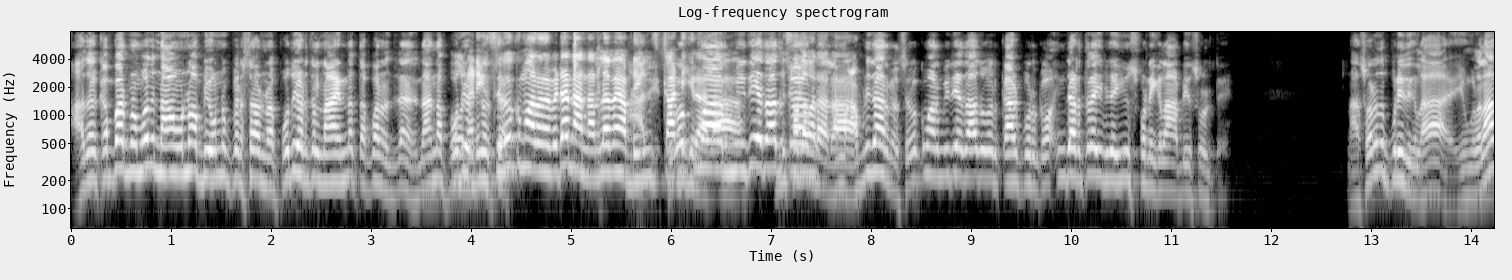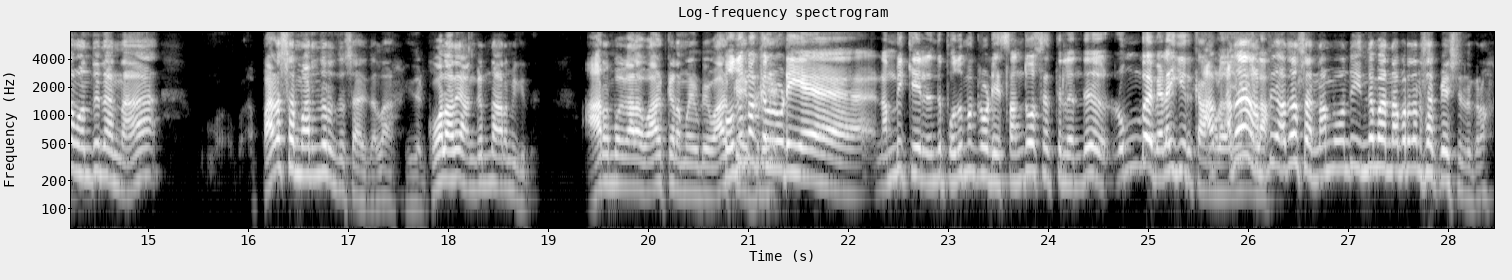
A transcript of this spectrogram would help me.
அதை கம்பேர் பண்ணும்போது நான் ஒன்றும் அப்படி ஒன்றும் பெருசாக நான் பொது இடத்துல நான் என்ன தப்பாக நடந்துட்டேன் நான் என்ன பொது இடத்துல சிவகுமாரை விட நான் நல்லவன் அப்படின்னு சிவகுமார் மீது ஏதாவது அப்படி அப்படிதான் இருக்கும். சிவகுமார் மீது ஏதாவது ஒரு காழ்ப்பு இருக்கும். இந்த இடத்துல இதை யூஸ் பண்ணிக்கலாம் அப்படின்னு சொல்லிட்டு. நான் சொல்றது புரியுதுங்களா? இவங்களெல்லாம் வந்து என்னன்னா பழச மறந்துடுது சார் இதெல்லாம். இது கோளாறே அங்கேருந்து ஆரம்பிக்குது. ஆரம்ப கால வாழ்க்கை நம்ம இப்படி வாழ்க்கை பொதுமக்களுடைய நம்பிக்கையில இருந்து பொதுமக்களுடைய சந்தோஷத்துல இருந்து ரொம்ப விலகி இருக்காங்க அதான் அதான் சார். நம்ம வந்து இந்த மாதிரி நபர் தானே சார் பேசிட்டு இருக்கிறோம்.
